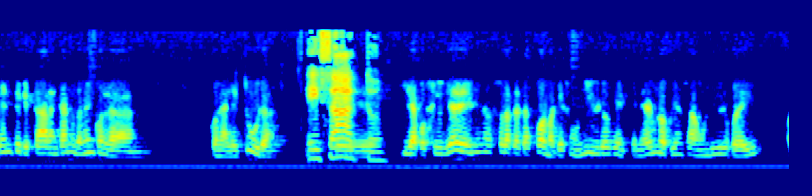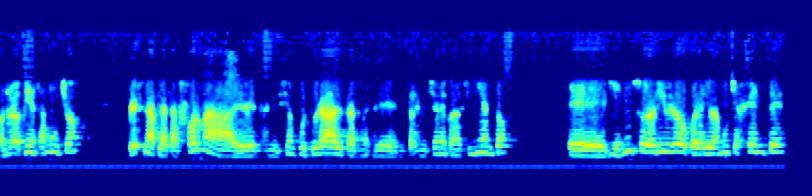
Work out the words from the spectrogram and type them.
gente que está arrancando también con la con la lectura. Exacto. Eh, y la posibilidad de una sola plataforma, que es un libro, que en general uno piensa un libro por ahí, o no lo piensa mucho, pero es una plataforma de, transmisión cultural, de transmisión de conocimiento, eh, y en un solo libro por ahí va mucha gente,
